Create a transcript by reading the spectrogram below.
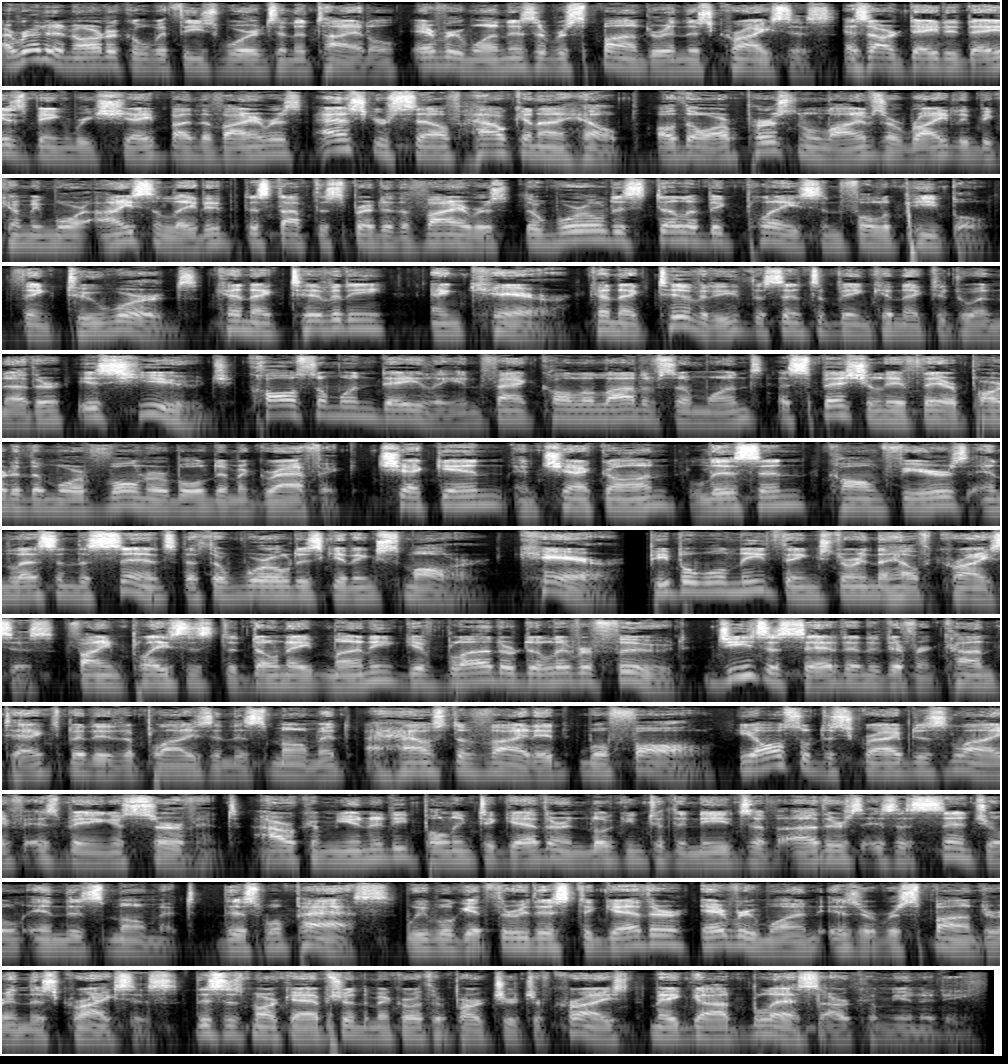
I read an article with these words in the title Everyone is a responder in this crisis. As our day to day is being reshaped by the virus, ask yourself, how can I help? Although our personal lives are rightly becoming more isolated to stop the spread of the virus, the world is still a big place and full of people. Think two words connectivity and care. Connectivity, the sense of being connected to another, is huge. Call someone daily. In fact, call a lot of someone's, especially if they are part of the more vulnerable demographic. Check in and check on, listen, calm fears, and lessen the sense that the world is getting smaller. Care. People will need things during the health crisis. Find places to donate money, give blood, or deliver food. Jesus said in a different context, but it applies in this moment, a house divided will fall. He also described his life as being a servant. Our community pulling together and looking to the needs of others is essential in this moment. This will pass. We will get through this together. Everyone is a responder in this crisis. This is Mark Absher, the MacArthur Park Church of Christ. May God bless our community.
